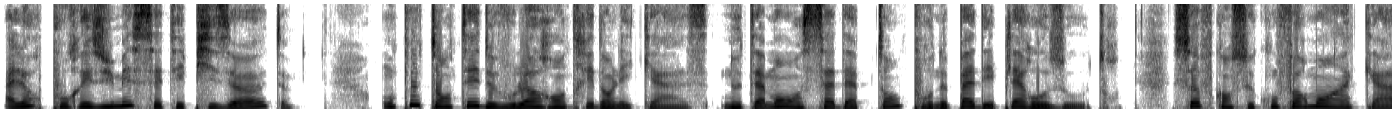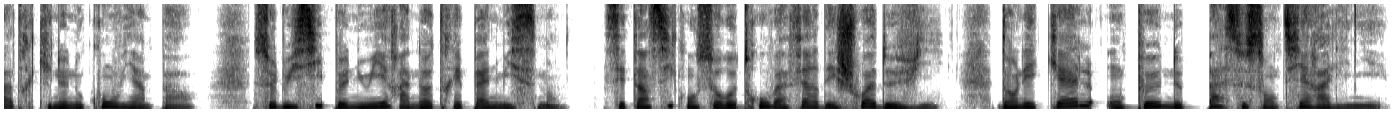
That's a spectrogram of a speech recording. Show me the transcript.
Alors pour résumer cet épisode, on peut tenter de vouloir rentrer dans les cases, notamment en s'adaptant pour ne pas déplaire aux autres. Sauf qu'en se conformant à un cadre qui ne nous convient pas, celui-ci peut nuire à notre épanouissement. C'est ainsi qu'on se retrouve à faire des choix de vie dans lesquels on peut ne pas se sentir aligné.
